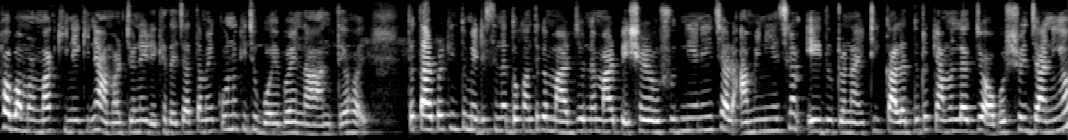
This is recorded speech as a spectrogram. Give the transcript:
সব আমার মা কিনে কিনে আমার জন্যই রেখে দেয় যাতে আমি কোনো কিছু বই বই না আনতে হয়। তো তারপর কিন্তু মেডিসিনের দোকান থেকে মার জন্য মার প্রেশারের ওষুধ নিয়ে নিয়েছি আর আমি নিয়েছিলাম এই দুটো নাইটি। কালার দুটো কেমন লাগছে অবশ্যই জানিও।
